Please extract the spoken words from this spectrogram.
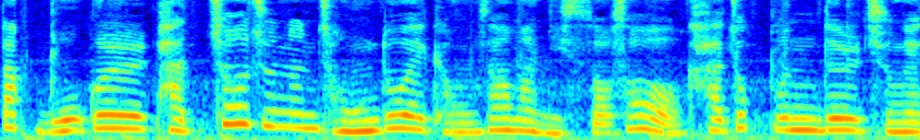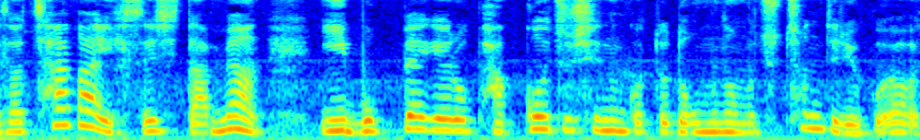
딱 목을 받쳐주는 정도의 경사만 있어서 가족분들 중에서 차가 있으시다면 이 목베개로 바꿔주시는 것도 너무너무 추천드리고요.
